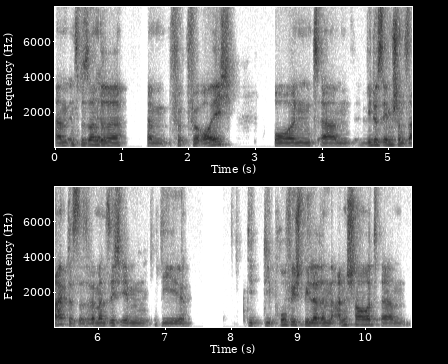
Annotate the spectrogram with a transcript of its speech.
ähm, insbesondere ähm, für, für euch. Und ähm, wie du es eben schon sagtest, also wenn man sich eben die, die, die Profispielerinnen anschaut, ähm,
